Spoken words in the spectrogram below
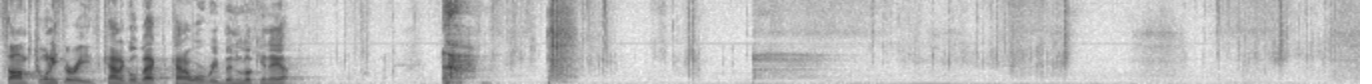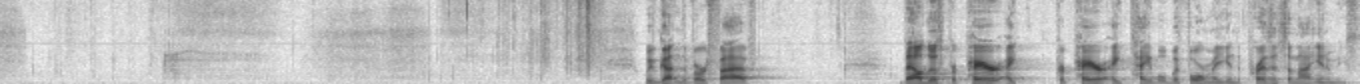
Psalms 23, kind of go back to kind of where we've been looking at. We've gotten to verse 5. Thou dost prepare a, prepare a table before me in the presence of my enemies.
